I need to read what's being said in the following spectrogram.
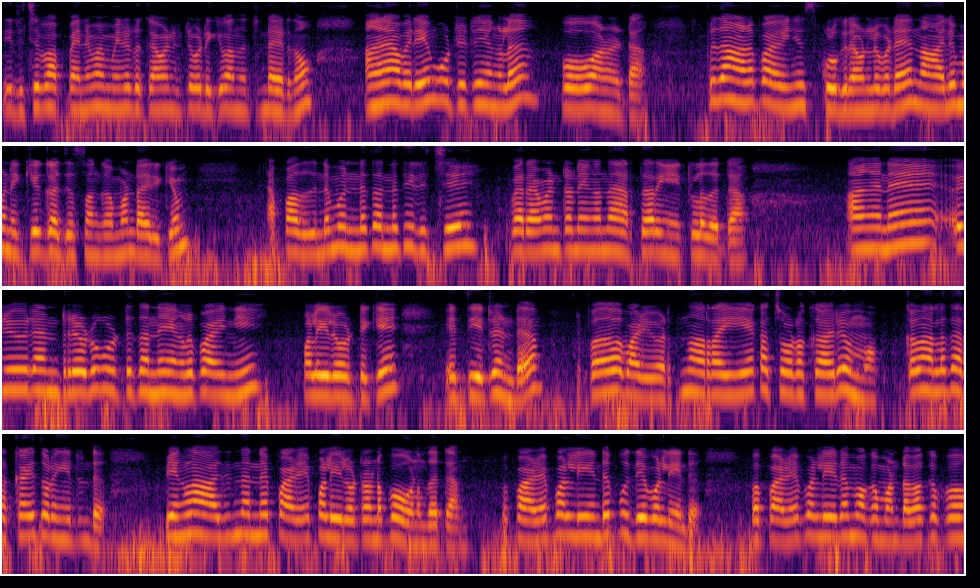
തിരിച്ച് പപ്പേനെ മമ്മീനെ എടുക്കാൻ വേണ്ടിയിട്ട് ഇവിടേക്ക് വന്നിട്ടുണ്ടായിരുന്നു. അങ്ങനെ അവരെയും കൂട്ടിയിട്ട് ഞങ്ങൾ പോവുകയാണ് കേട്ടോ. അപ്പോൾ ഇതാണ് പഴഞ്ഞ് സ്കൂൾ ഗ്രൗണ്ടിൽ ഇവിടെ നാല് മണിക്ക് ഗജസംഗമം ഉണ്ടായിരിക്കും. അപ്പോൾ അതിന്റെ മുന്നേ തന്നെ തിരിച്ച് വരാൻ വേണ്ടിയിട്ടാണ് ഞങ്ങൾ നേരത്തെ ഇറങ്ങിയിട്ടുള്ളത് കേട്ടോ. അങ്ങനെ ഒരു രണ്ടരയോട് കൂട്ടി തന്നെ ഞങ്ങൾ പഴഞ്ഞ് പള്ളിയിലോട്ടേക്ക് എത്തിയിട്ടുണ്ട്. ഇപ്പോൾ വഴിയോരത്ത് നിറയെ കച്ചവടക്കാരും ഒക്കെ നല്ല തിരക്കായി തുടങ്ങിയിട്ടുണ്ട്. അപ്പോൾ ഞങ്ങൾ ആദ്യം തന്നെ പഴയ പള്ളിയിലോട്ടാണ് പോകുന്നത് കേട്ടോ. ഇപ്പോൾ പഴയ പള്ളിയുണ്ട് പുതിയ പള്ളിയുണ്ട്. അപ്പോൾ പഴയ പള്ളിയുടെ മുഖമണ്ഡപമൊക്കെ ഇപ്പോൾ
